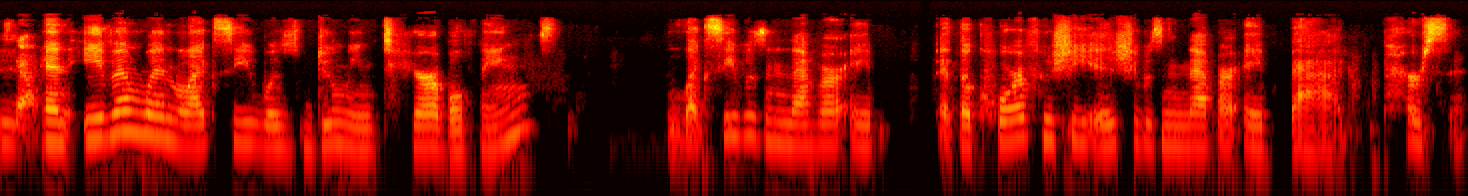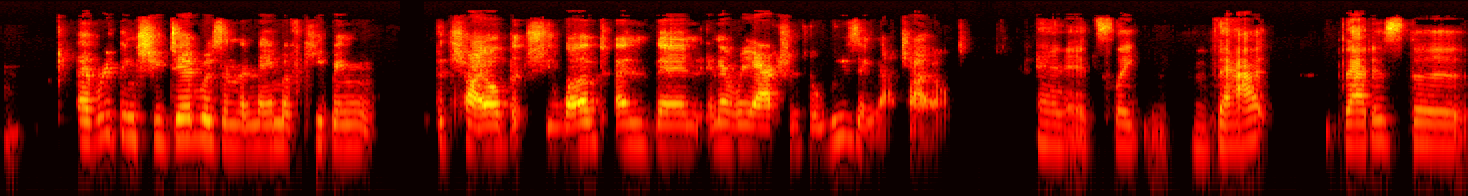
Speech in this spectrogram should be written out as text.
No. And even when Lexie was doing terrible things, Lexie was never a at the core of who she is, she was never a bad person everything she did was in the name of keeping the child that she loved and then in a reaction to losing that child. And it's like that that is the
